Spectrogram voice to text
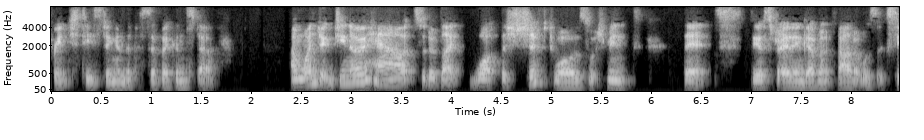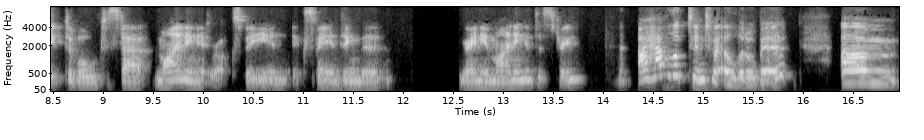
French testing in the Pacific and stuff. I'm wondering, do you know how it's sort of like what the shift was, which meant that the Australian government felt it was acceptable to start mining at Roxby and expanding the uranium mining industry? I have looked into it a little bit. Um,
